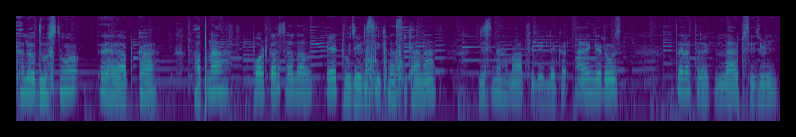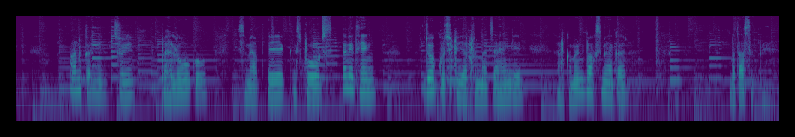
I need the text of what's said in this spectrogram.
Hello दोस्तों ये है आपका अपना podcast channel A to Z सीखना सिखाना, जिसमें हम आपके लिए लेकर आएँगे रोज़ तरह तरह की लाइफ से जुड़ी अनकहीं छुई पहलुओं को इसमें आप टेक स्पोर्ट्स एनीथिंग जो कुछ भी आप सुनना चाहेंगे, आप कमेंट बॉक्स में आकर बता सकते हैं।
